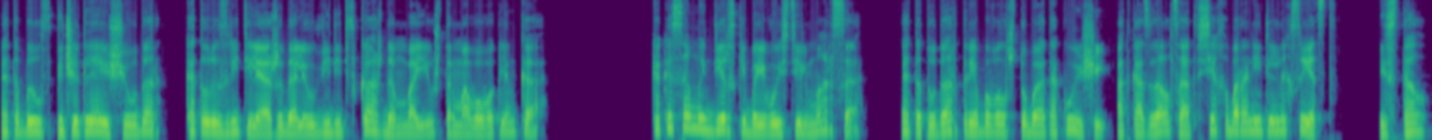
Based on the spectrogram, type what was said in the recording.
Это был впечатляющий удар, который зрители ожидали увидеть в каждом бою штормового клинка. Как и самый дерзкий боевой стиль Марса, этот удар требовал, чтобы атакующий отказался от всех оборонительных средств и стал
